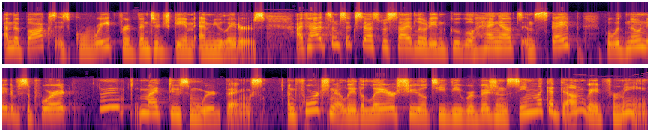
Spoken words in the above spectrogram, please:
And the box is great for vintage game emulators. I've had some success with sideloading Google Hangouts and Skype, but with no native support, mm, might do some weird things. Unfortunately, the later Shield TV revisions seem like a downgrade for me.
